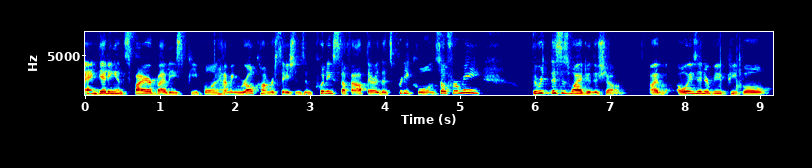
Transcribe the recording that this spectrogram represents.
and getting inspired by these people and having real conversations and putting stuff out there that's pretty cool. And so for me, this is why I do the show. I've always interviewed people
